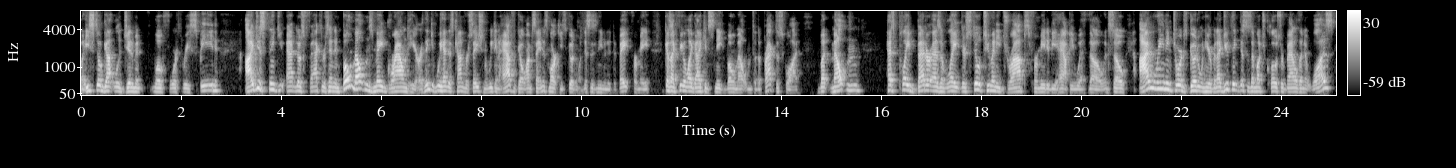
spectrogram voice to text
but he's still got legitimate low four three speed. I just think you add those factors in, and Bo Melton's made ground here. I think if we had this conversation a week and a half ago, I'm saying it's Marquise Goodwin. This isn't even a debate for me because I feel like I can sneak Bo Melton to the practice squad. But Melton has played better as of late. There's still too many drops for me to be happy with, though. And so I'm leaning towards Goodwin here, but I do think this is a much closer battle than it was.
